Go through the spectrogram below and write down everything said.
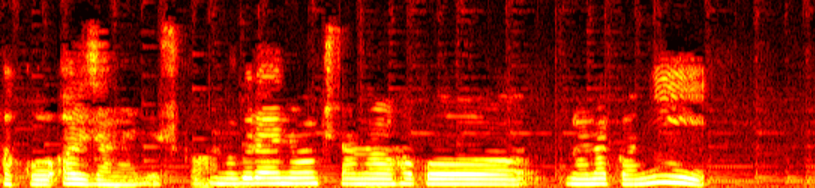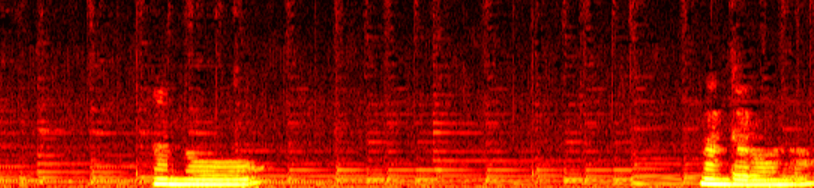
箱あるじゃないですか。あのぐらいの大きさの箱の中に、あの、なんだろうな。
